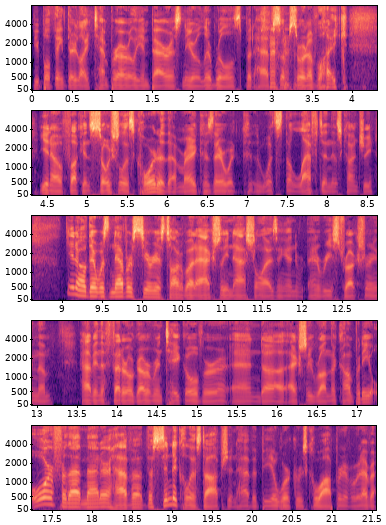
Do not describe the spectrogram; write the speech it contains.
People think they're like temporarily embarrassed neoliberals, but have some sort of like, you know, fucking socialist core to them, right? Because they're what, what's the left in this country you know, there was never serious talk about actually nationalizing and, and restructuring them, having the federal government take over and uh, actually run the company, or for that matter, have a, the syndicalist option, have it be a workers' cooperative or whatever.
